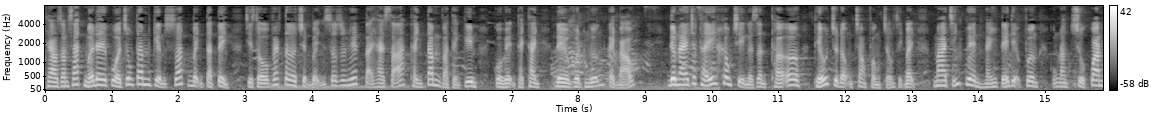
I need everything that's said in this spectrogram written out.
Theo giám sát mới đây của Trung tâm Kiểm soát Bệnh tật tỉnh, chỉ số vector truyền bệnh sốt xuất huyết tại hai xã Thành Tâm và Thành Kim của huyện Thạch Thành đều vượt ngưỡng cảnh báo. Điều này cho thấy không chỉ người dân thờ ơ, thiếu chủ động trong phòng chống dịch bệnh, mà chính quyền, ngành y tế địa phương cũng đang chủ quan,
